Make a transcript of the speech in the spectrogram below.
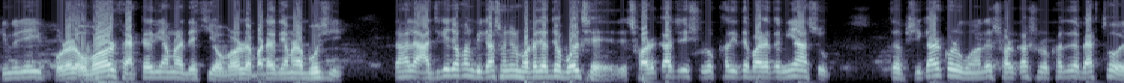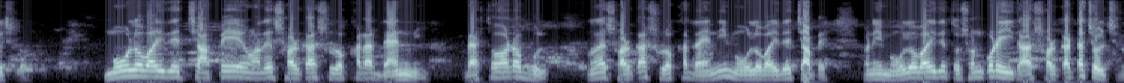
কিন্তু যে ওভারঅল ফ্যাক্টর যদি আমরা দেখি ওভারঅল ব্যাপারটা যদি আমরা বুঝি তাহলে আজকে যখন বিকাশ রঞ্জন ভট্টাচার্য বলছে যে সরকার যদি সুরক্ষা দিতে পারে তো নিয়ে আসুক তো স্বীকার করুক ওনাদের সরকার সুরক্ষা দিতে ব্যর্থ হয়েছিল। মৌলবাদীদের চাপে ওনাদের সরকার সুরক্ষাটা দেননি ব্যর্থ হওয়াটা ভুল। ওনাদের সরকার সুরক্ষা দেয়নি মৌলবাদীদের চাপে। কারণ এই মৌলবাদীদের তোষণ করেই তার সরকারটা চলছিল।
